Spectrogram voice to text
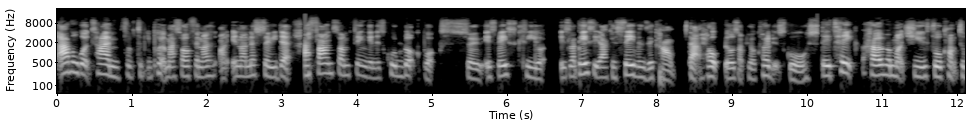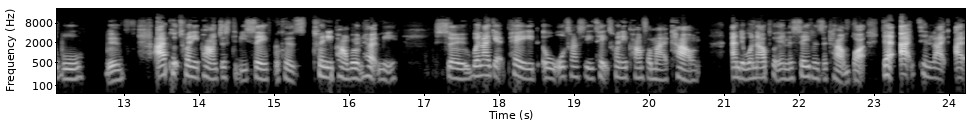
I haven't got time for to be putting myself in a, uh, in unnecessary debt. I found something and it's called LoqBox. So it's basically your it's like basically like a savings account that help builds up your credit score. They take however much you feel comfortable with. I put twenty pounds just to be safe because twenty pound won't hurt me. So when I get paid, it will automatically take twenty pound from my account and it will now put in the savings account. But they're acting like I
